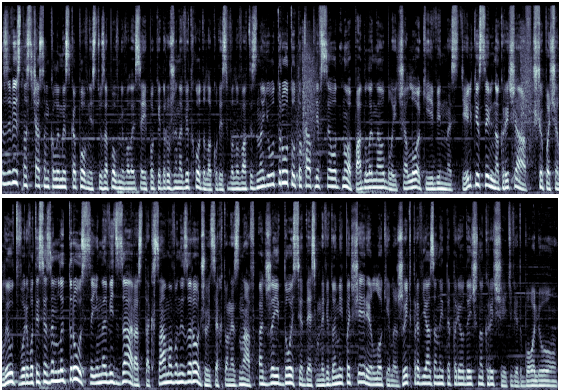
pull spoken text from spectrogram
Звісно, з часом, коли миска повністю заповнювалася, і поки дружина відходила кудись виливати з нею отруту, то каплі все одно падали на обличчя Локі, і він настільки сильно кричав, що почали утворюватися землетруси, і навіть зараз так само вони зароджуються, хто не знав, адже і досі десь в невідомій печері Локі лежить прив'язаний та періодично кричить від болю.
